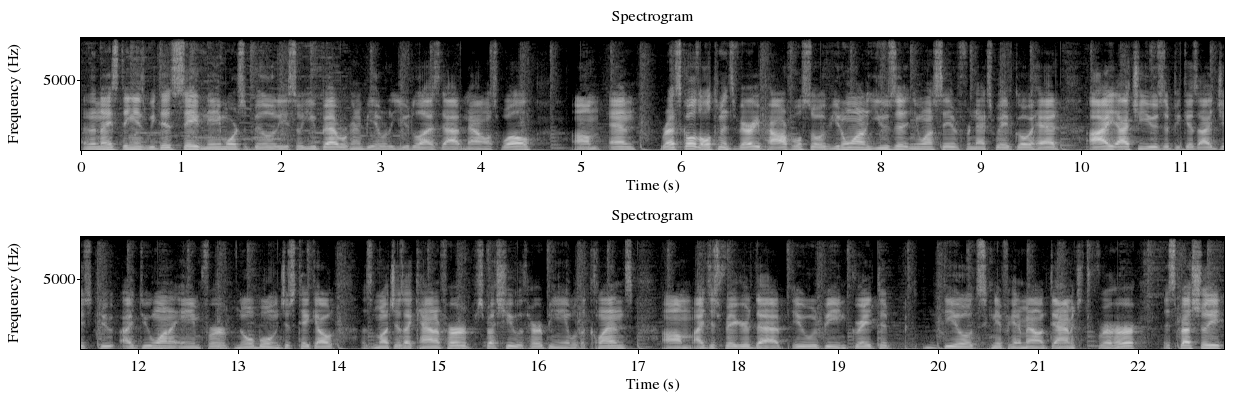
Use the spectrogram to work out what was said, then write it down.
And the nice thing is we did save Namor's ability, so you bet we're going to be able to utilize that now as well. Um, and Red Skull's ultimate is very powerful, so if you don't want to use it and you want to save it for next wave, go ahead. I actually use it because I just do I do want to aim for Noble and just take out as much as I can of her, especially with her being able to cleanse. Um, I just figured that it would be great to deal a significant amount of damage for her, especially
